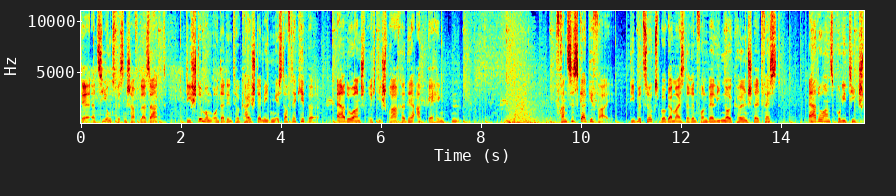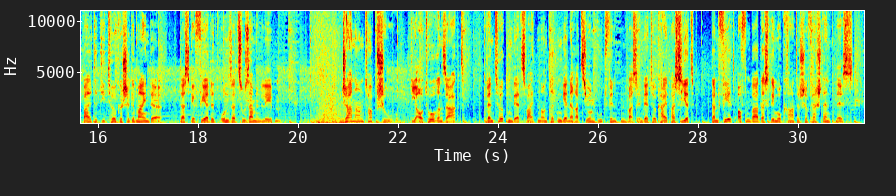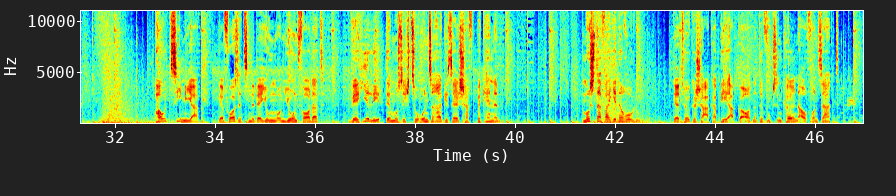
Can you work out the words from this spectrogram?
der Erziehungswissenschaftler, sagt, die Stimmung unter den Türkeistämmigen ist auf der Kippe. Erdogan spricht die Sprache der Abgehängten. Franziska Giffey, die Bezirksbürgermeisterin von Berlin-Neukölln, stellt fest, Erdogans Politik spaltet die türkische Gemeinde. Das gefährdet unser Zusammenleben. Canan Topschuh, die Autorin, sagt, wenn Türken der zweiten und dritten Generation gut finden, was in der Türkei passiert, dann fehlt offenbar das demokratische Verständnis. Paul Ziemiak, der Vorsitzende der Jungen Union, fordert, wer hier lebt, der muss sich zu unserer Gesellschaft bekennen. Mustafa Yenerolu, der türkische AKP-Abgeordnete, wuchs in Köln auf und sagt,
